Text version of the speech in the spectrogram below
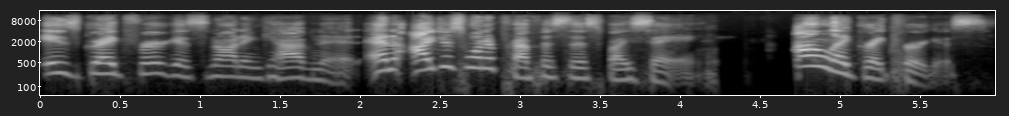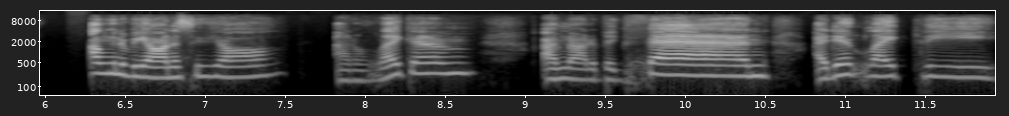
is Greg Fergus not in cabinet? And I just want to preface this by saying I don't like Greg Fergus. I'm going to be honest with y'all. I don't like him. I'm not a big fan. I didn't like the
